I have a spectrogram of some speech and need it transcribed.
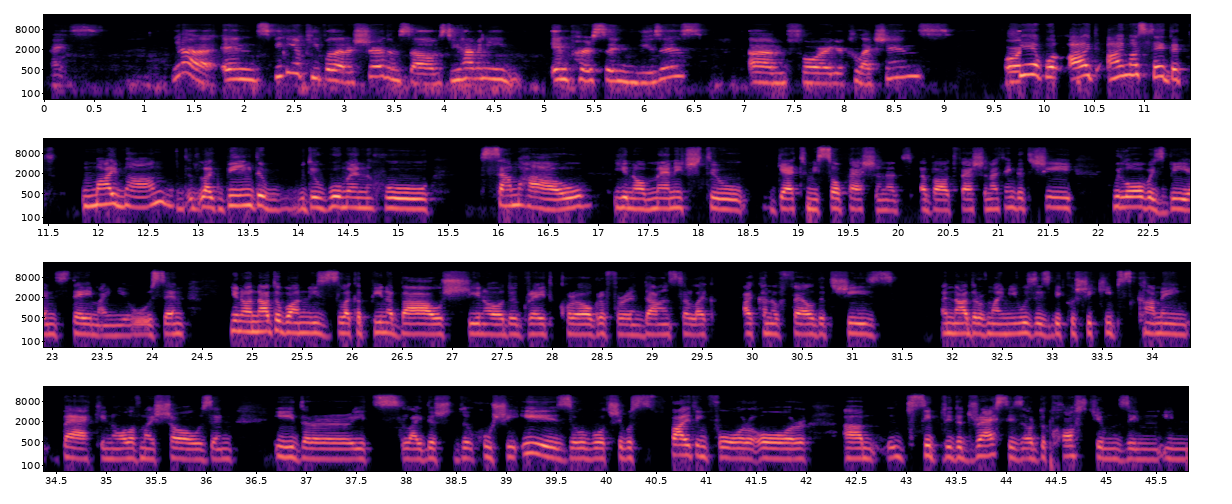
Nice. Yeah and speaking of people that are sure of themselves do you have any in-person muses um, for your collections? Or yeah well i i must say that my mom like being the the woman who somehow you know managed to get me so passionate about fashion. I think that she will always be and stay my muse and you know another one is like a pina bausch you know the great choreographer and dancer. Like i kind of felt that she's another of my muses because she keeps coming back in all of my shows. And either it's like the, the, who she is or what she was fighting for or um, simply the dresses or the costumes in in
